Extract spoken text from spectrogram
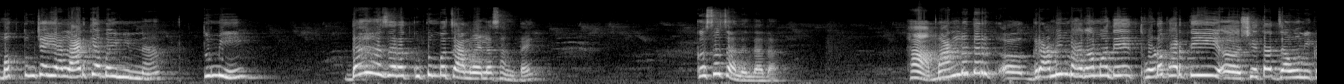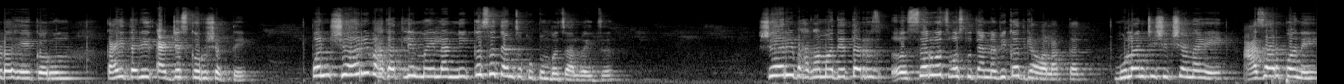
मग तुमच्या या लाडक्या बहिणींना तुम्ही दहा हजारात कुटुंब चालवायला सांगताय. कसं चालेल दादा? हां मानलं तर ग्रामीण भागामध्ये थोडंफार ती शेतात जाऊन इकडं हे करून काहीतरी ॲडजस्ट करू शकते. पण शहरी भागातली महिलांनी कसं त्यांचं कुटुंब चालवायचं? शहरी भागामध्ये तर सर्वच वस्तू त्यांना विकत घ्याव्या लागतात. मुलांची शिक्षण आहे आजारपण आहे.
